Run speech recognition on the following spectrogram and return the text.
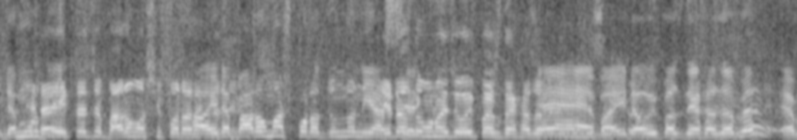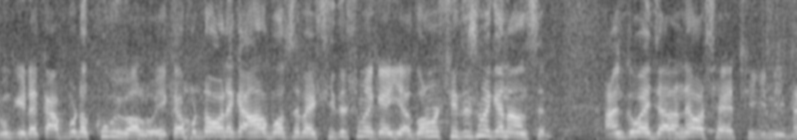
এটা মূলত এটা এটা যে বারো মাসি পরার হ্যাঁ, এটা জিনিস। বারো মাস পরার জন্য নিয়ে এটা তো মনে হয় যে ওই পাশ দেখা যাবে হ্যাঁ ভাই এটা ওই পাশ দেখা যাবে এবং এটা কাপড়টা খুবই ভালো। এই কাপড়টা অনেকে আমার বলছে ভাই শীতের সময় কে ইয়া গরমের শীতের সময় কেন আনছেন? আঙ্কু ভাই যারা নেওয়ার সে ঠিকই নিবে।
